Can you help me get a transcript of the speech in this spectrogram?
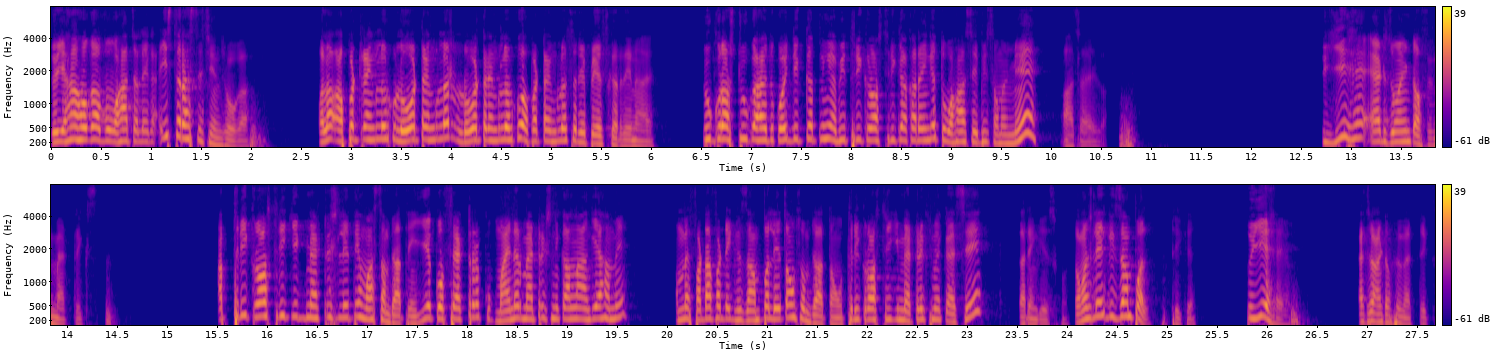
जो यहाँ होगा, वो वहाँ चलेगा। इस तरह से चेंज होगा। मतलब अपर ट्रेंगुलर को लोअर ट्रेंगुलर लोअर ट्रेंगुलर को अपर ट्रेंगुलर से रिप्लेस कर देना है। टू क्रॉस टू का है तो कोई दिक्कत नहीं अभी थ्री क्रॉस थ्री का करेंगे तो वहाँ से भी समझ में आ जाएगा। तो ये है एड ज्वाइंट ऑफ़ ए मैट्रिक्स। अब थ्री क्रॉस थ्री की एक मैट्रिक्स लेते हैं, वहाँ समझाते हैं। ये को फैक्टर माइनर मैट्रिक्स निकालना आ गया हमें। मैं फटाफट एक एग्जांपल लेता हूँ, समझाता हूँ। थ्री क्रॉस थ्री की मैट्रिक्स में कैसे करेंगे इसको। समझ ले एक एग्जांपल ठीक है। तो ये है adjoint of A matrix.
